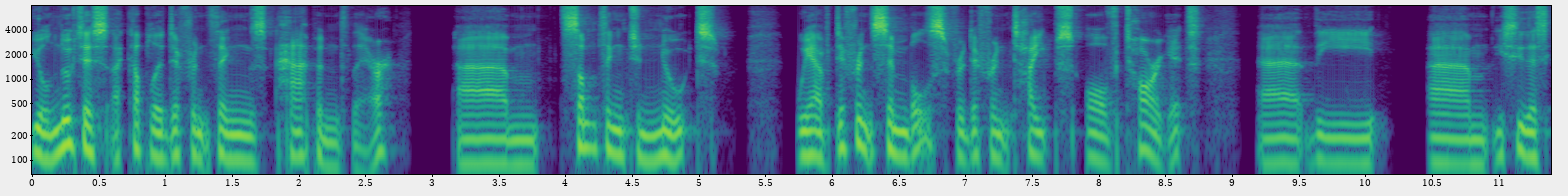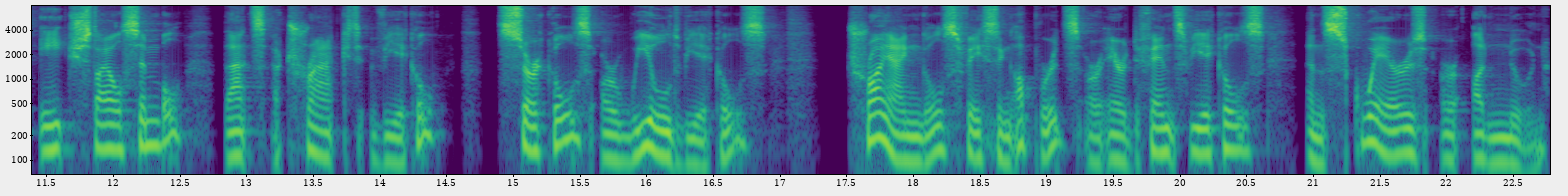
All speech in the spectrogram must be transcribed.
you'll notice a couple of different things happened there. Um, something to note we have different symbols for different types of target. Uh, the um, you see this H style symbol, that's a tracked vehicle. Circles are wheeled vehicles. Triangles facing upwards are air defense vehicles, and squares are unknown.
